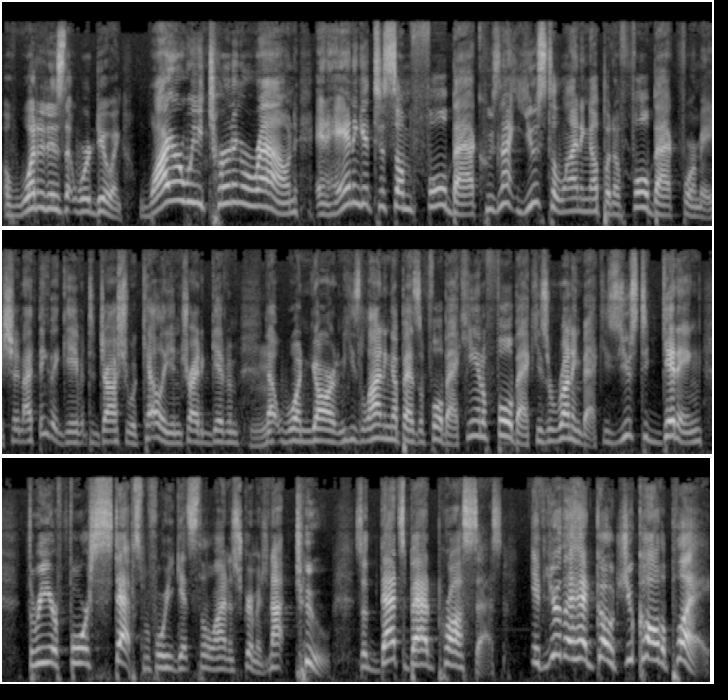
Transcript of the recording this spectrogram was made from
of what it is that we're doing. Why are we turning around and handing it to some fullback who's not used to lining up in a fullback formation? I think they gave it to Joshua Kelley and tried to give him mm-hmm. that one yard, and he's lining up as a fullback. He ain't a fullback, he's a running back. He's used to getting three or four steps before he gets to the line of scrimmage, not two. So that's bad process. If you're the head coach, you call the play.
